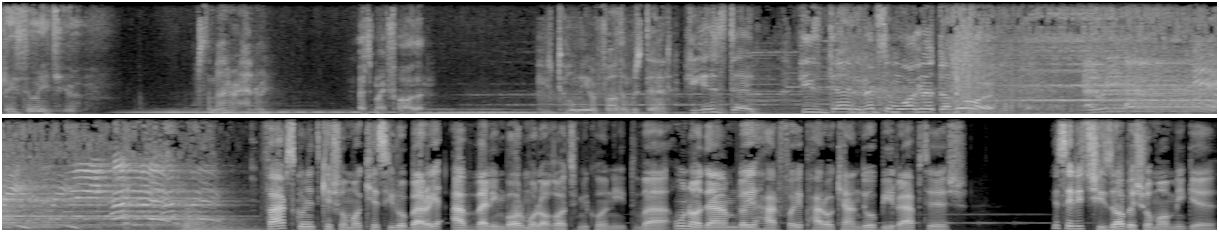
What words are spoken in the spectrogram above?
Pleased to meet you. What's the matter, Henry? That's my father. You told me your father was dead. He is dead. He's dead, and that's him walking out the door. فرض کنید که شما کسی رو برای اولین بار ملاقات می‌کنید و اون آدم لای حرفای پراکنده و بی ربطش یه سری چیزا به شما میگه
